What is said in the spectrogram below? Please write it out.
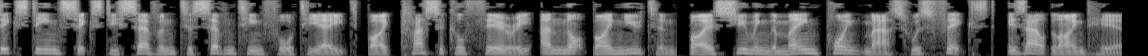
(1667–1748) by classical theory and not by Newton by assuming the main point mass was fixed, is outlined here.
